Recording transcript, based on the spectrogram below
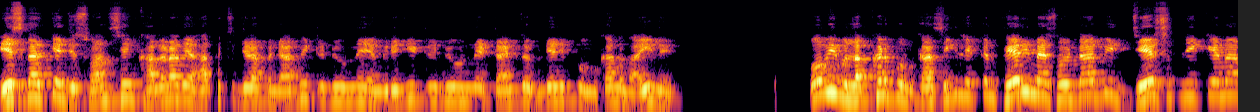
ਇਸ ਕਰਕੇ ਜਸਵੰਤ ਸਿੰਘ ਖਾਲੜਾ ਦੇ ਹੱਕ 'ਚ ਜਿਹੜਾ ਪੰਜਾਬੀ ਟ੍ਰਿਬਿਊਨ ਨੇ ਅੰਗਰੇਜ਼ੀ ਟ੍ਰਿਬਿਊਨ ਨੇ ਟਾਈਮਜ਼ ਆਫ ਇੰਡੀਆ ਦੀ ਭੂਮਿਕਾ ਨਿਭਾਈ ਨੇ ਉਹ ਵੀ ਵਿਲੱਖਣ ਭੂਮਿਕਾ ਸੀ ਲੇਕਿਨ ਫਿਰ ਹੀ ਮੈਂ ਸੋਚਦਾ ਵੀ ਜਿਸ ਤਰੀਕੇ ਨਾਲ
